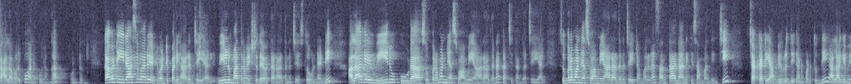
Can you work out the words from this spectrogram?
చాలా వరకు అనుకూలంగా ఉంటుంది. కాబట్టి ఈ రాశి వారు ఎటువంటి పరిహారం చేయాలి? వీళ్ళు మాత్రం ఇష్టదేవతారాధన చేస్తూ ఉండండి. అలాగే వీరు కూడా సుబ్రహ్మణ్య స్వామి ఆరాధన ఖచ్చితంగా చేయాలి. సుబ్రహ్మణ్య స్వామి ఆరాధన చేయటం వలన సంతానానికి సంబంధించి చక్కటి అభివృద్ధి కనపడుతుంది. అలాగే మీ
